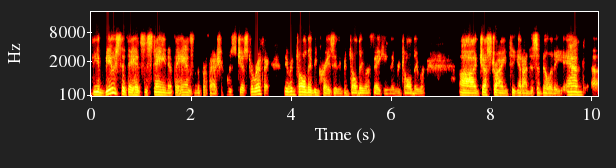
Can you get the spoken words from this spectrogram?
the abuse that they had sustained at the hands of the profession was just horrific. They've been told they've been crazy. They've been told they were faking. They were told they were uh, just trying to get on disability, and uh,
